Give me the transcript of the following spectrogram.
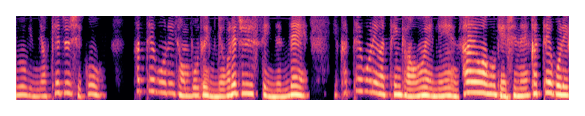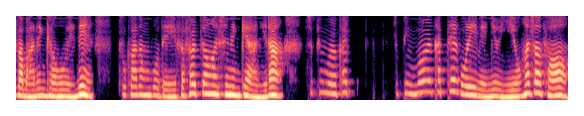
제목 입력해 주시고 카테고리 정보도 입력을 해 주실 수 있는데 이 카테고리 같은 경우에는 사용하고 계시는 카테고리가 많은 경우에는 부가 정보 내에서 설정하시는 게 아니라 쇼핑몰 카, 쇼핑몰 카테고리 메뉴 이용하셔서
